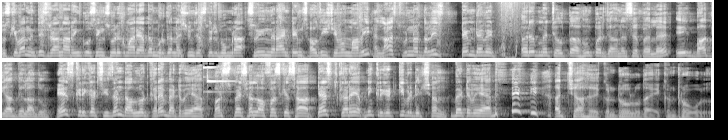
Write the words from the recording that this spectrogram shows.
उसके बाद Nitish Rana, Rinku Singh Surya Kumar Yadav, Murugan, Ashwin, Jasprit Bumrah Sunil Narine, Tim Southee, Shivam Mavi last not the least Tim David अरे मैं चलता हूँ, पर जाने से पहले एक बात याद दिला दूँ। इस क्रिकेट सीज़न डाउनलोड करें बैटवे ऐप और स्पेशल ऑफर्स के साथ टेस्ट करें अपनी क्रिकेट की प्रिडिक्शन बैटवे ऐप अच्छा है कंट्रोल उदय कंट्रोल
